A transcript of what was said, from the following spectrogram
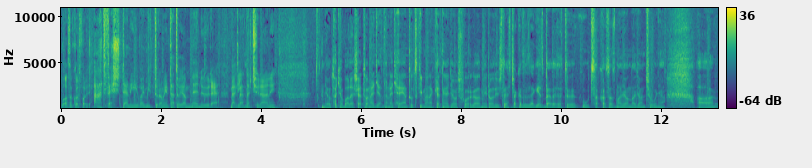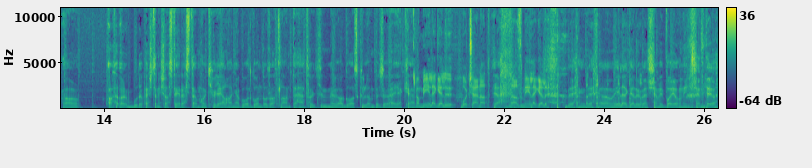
azokat vagy átfesteni, vagy mit tudom én, tehát olyan menőre meg lehetne csinálni. Jó, hogyha baleset van, egyetlen egy helyen tudsz kimeneketni a gyorsforgalmiról is, de ez csak az az egész bevezető útszakasz, az nagyon-nagyon csúnya. A, a, a, a Budapesten is azt éreztem, hogy, hogy elhanyagolt, gondozatlan, tehát hogy nő a gaz különböző helyeken. A mélegelő, bocsánat, ja. az mélegelő. De, de a mélegelővel semmi bajom nincsen, de,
